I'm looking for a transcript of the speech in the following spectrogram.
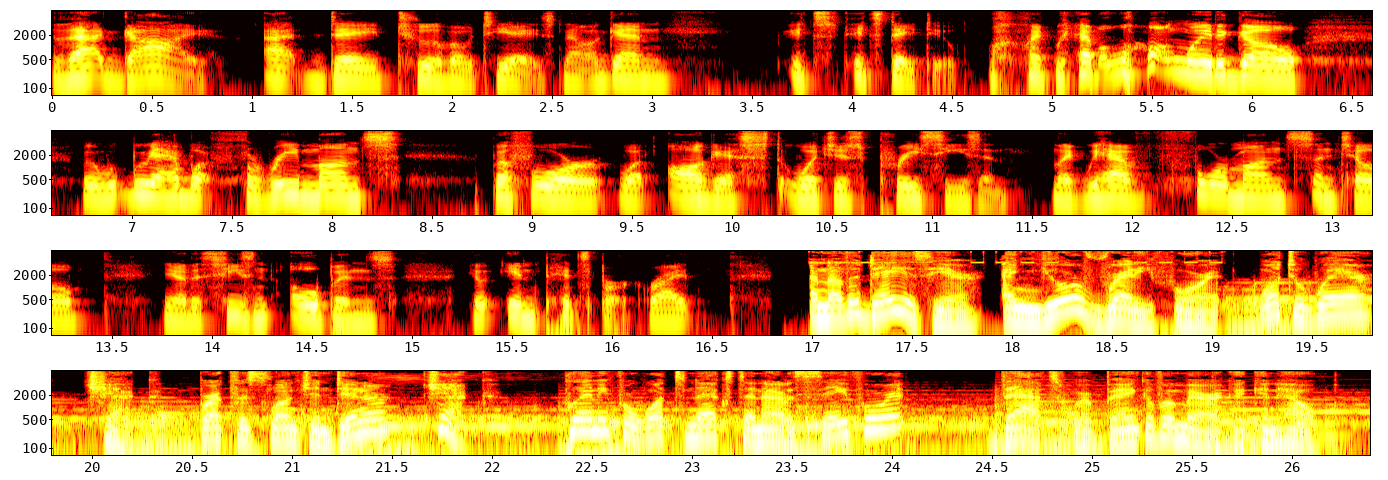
that guy at day two of OTAs. Now, again, it's it's day two. like we have a long way to go. We have what three months before what August, which is preseason. Like we have four months until you know the season opens in Pittsburgh, right? Another day is here, and you're ready for it. What to wear? Check. Breakfast, lunch, and dinner? Check. Planning for what's next and how to save for it? That's where Bank of America can help.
